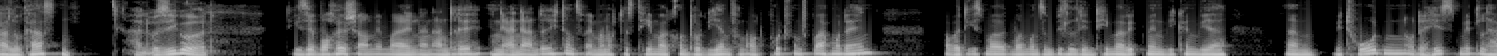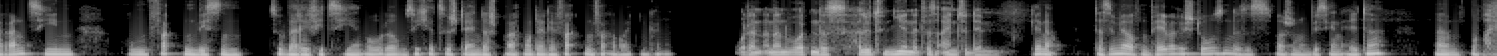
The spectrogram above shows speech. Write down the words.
Hallo Carsten. Hallo Sigurd. Diese Woche schauen wir mal in eine andere, in eine andere Richtung, und zwar immer noch das Thema Kontrollieren von Output von Sprachmodellen. Aber diesmal wollen wir uns ein bisschen dem Thema widmen, wie können wir ähm, Methoden oder Hilfsmittel heranziehen, um Faktenwissen zu verifizieren oder um sicherzustellen, dass Sprachmodelle Fakten verarbeiten können. Oder in anderen Worten, das Halluzinieren etwas einzudämmen. Genau. Da sind wir auf ein Paper gestoßen, das ist zwar schon ein bisschen älter, ähm, wobei,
